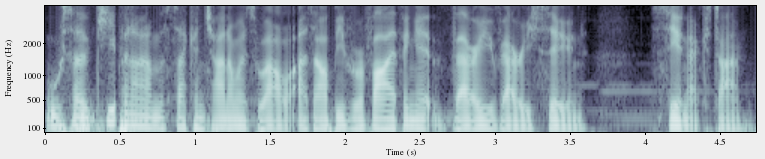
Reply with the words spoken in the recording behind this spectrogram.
Also, keep an eye on the second channel as well, as I'll be reviving it very, very soon. See you next time.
